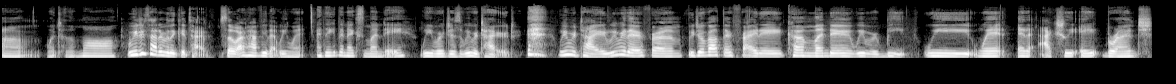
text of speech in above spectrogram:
um, went to the mall. We just had a really good time. So I'm happy that we went. I think the next Monday, we were just, we were tired. we were tired. We were there from, we drove out there Friday. Come Monday, we were beat we went and actually ate brunch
